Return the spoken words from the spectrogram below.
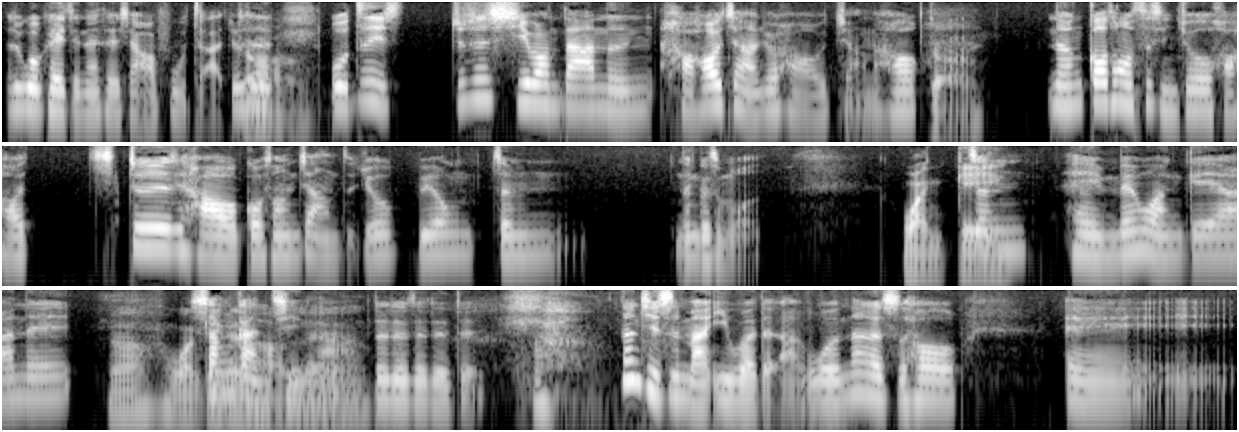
如果可以简单，谁想要复杂？就是我自己就是希望大家能好好讲就好好讲，然后能沟通的事情就好好就是好好沟通，这样子就不用争那个什么玩 gay，争嘿没玩 gay 啊那。啊，伤感情啊！对对对对对，但其实蛮意外的啦。我那个时候，诶、欸，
